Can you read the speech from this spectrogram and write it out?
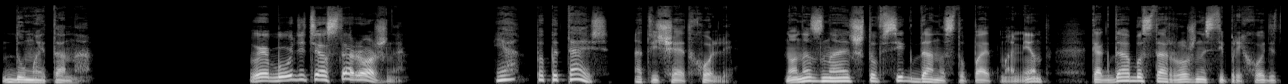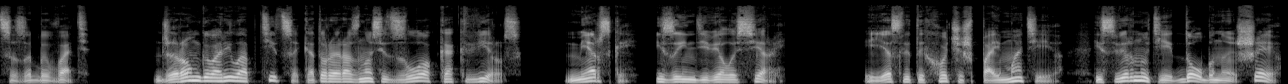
думает она. «Вы будете осторожны». «Я попытаюсь», — отвечает Холли. Но она знает, что всегда наступает момент, когда об осторожности приходится забывать. Джером говорил о птице, которая разносит зло, как вирус, мерзкой и заиндивело-серой. И если ты хочешь поймать ее и свернуть ей долбанную шею,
